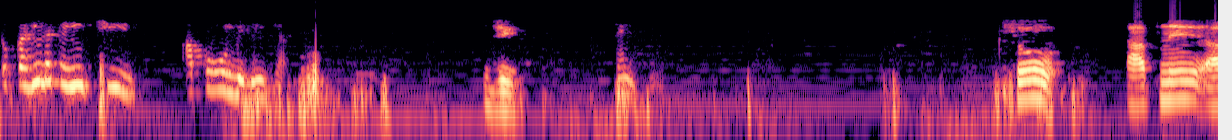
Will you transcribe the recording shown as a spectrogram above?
तो कहीं ना कहीं चीज़ आपको वो मिल ही जाती जी। थैंक यू सो आपने आ,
